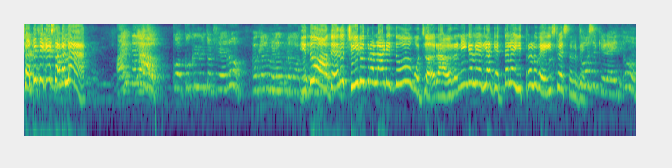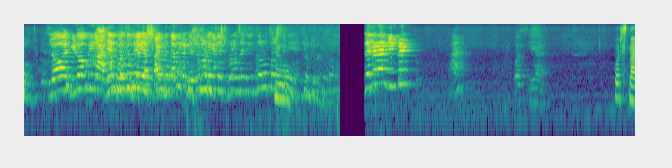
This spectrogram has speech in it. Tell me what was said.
ಸರ್ಟಿಫಿಕೇಟ್ಸ್ ಅವಲ್ಲ ಇದು ಅದೇನು ಚೀಲುದ್ರಲ್ಲಿ ಆಡಿದ್ದು. ರನ್ನಿಂಗ್ ಅಲ್ಲಿ ಎಲ್ಲ ಗೆದ್ದಲ್ಲ ಇತ್ರಲು ಇಷ್ಟು ವೆಸ್ಟ್ ಅಲ್ವೇ ಒರ್ಸ್ನಾ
